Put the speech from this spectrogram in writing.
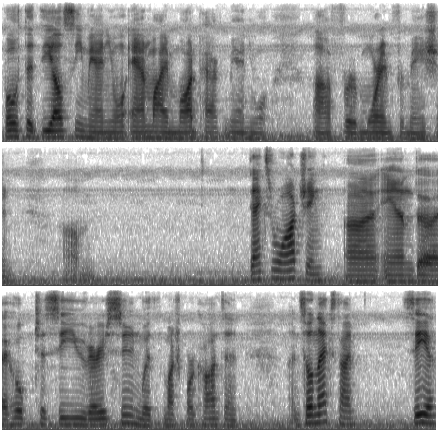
both the DLC manual and my mod pack manual uh, for more information. Um, thanks for watching, uh, and uh, I hope to see you very soon with much more content. Until next time, see ya!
